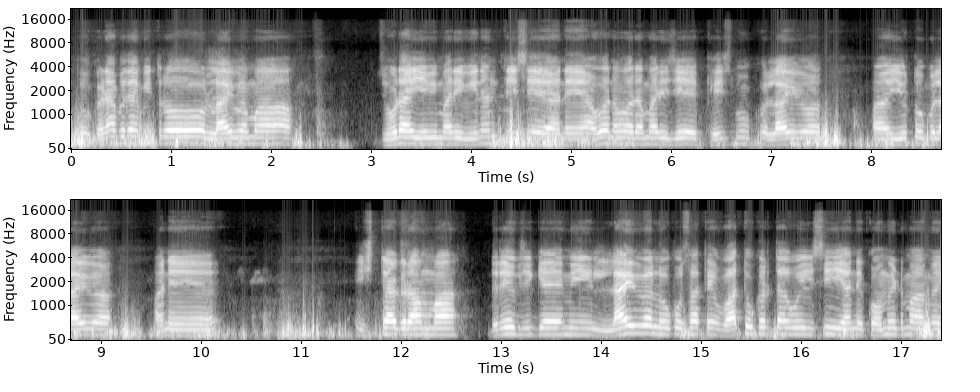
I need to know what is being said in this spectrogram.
તો ઘણા બધા મિત્રો લાઈવમાં જોડાય એવી મારી વિનંતી છે અને અવારનવાર અમારી જે ફેસબુક લાઈવ યુટ્યુબ લાઈવ અને ઇન્સ્ટાગ્રામમાં દરેક જગ્યાએ અમે લાઈવ લોકો સાથે વાતો કરતા હોઈએ છીએ અને કોમેન્ટમાં અમે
